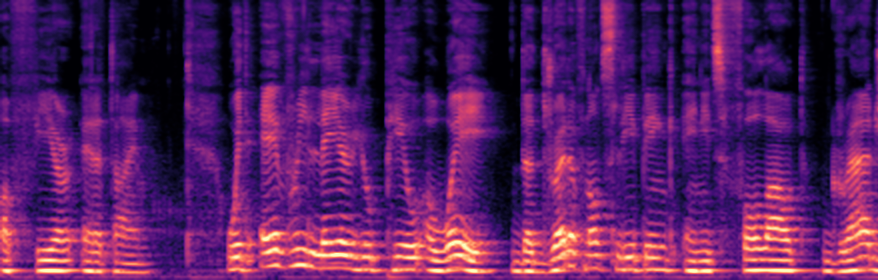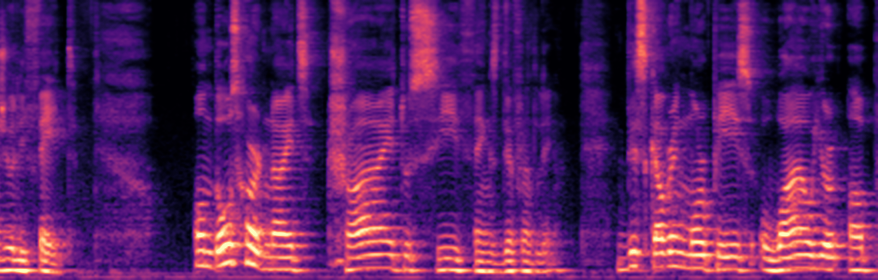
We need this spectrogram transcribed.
of fear at a time. With every layer you peel away, the dread of not sleeping and its fallout gradually fade. On those hard nights, try to see things differently. Discovering more peace while you're up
